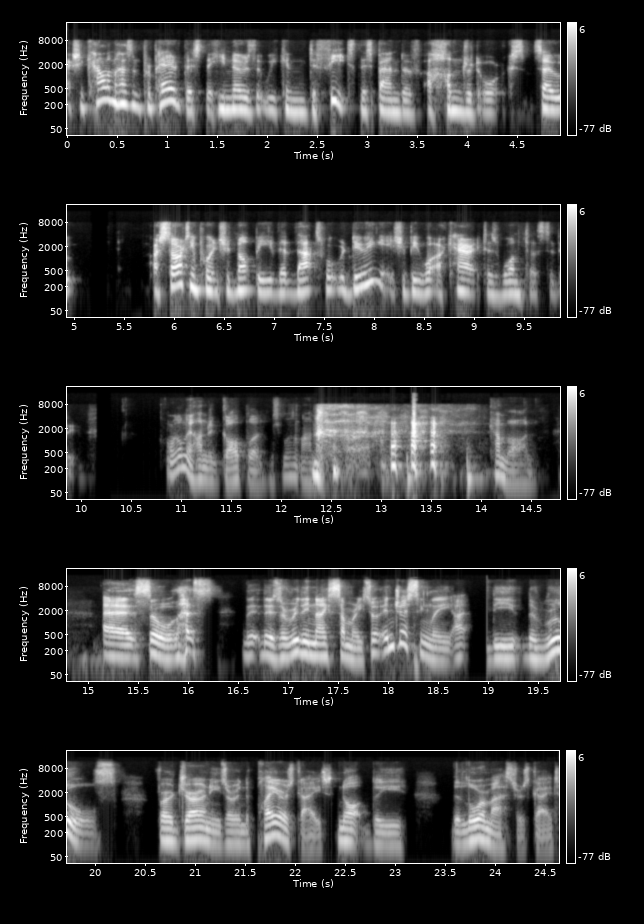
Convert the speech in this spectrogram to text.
actually callum hasn't prepared this that he knows that we can defeat this band of 100 orcs. So our starting point should not be that that's what we're doing. It should be what our characters want us to do well only 100 goblins it wasn't 100 come on uh, so that's there's a really nice summary so interestingly I, the the rules for journeys are in the player's guide, not the the lore master's guide.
